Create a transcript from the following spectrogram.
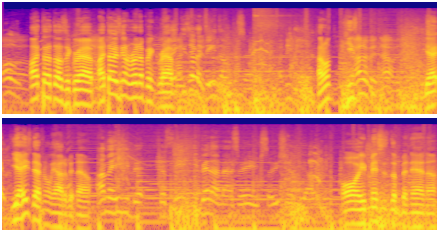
Oh. I thought that was a grab. I thought he was gonna run up and I grab think him. he's on a ding dong percent. I think he, I don't. He's out of it now. Isn't he? yeah yeah he's definitely out of it now. I mean, he been because he he been at max rage, so he shouldn't be out. of it. Oh, he misses the banana.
